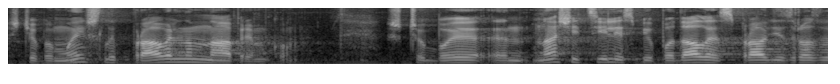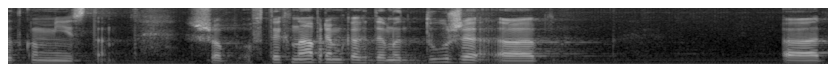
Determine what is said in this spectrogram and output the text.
щоб ми йшли правильним напрямком, щоб е, наші цілі співпадали справді з розвитком міста, щоб в тих напрямках, де ми дуже е, е,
